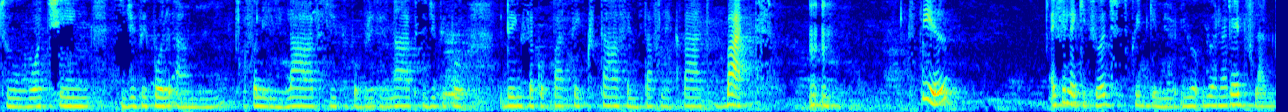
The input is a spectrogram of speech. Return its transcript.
to watching. Sijui people um, falling in love, sijui people breaking up, sijui people doing psychopathic stuff and stuff like that. But mm-mm. still, I feel like if you watch Squid Game, you're, you're, you are a red flag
